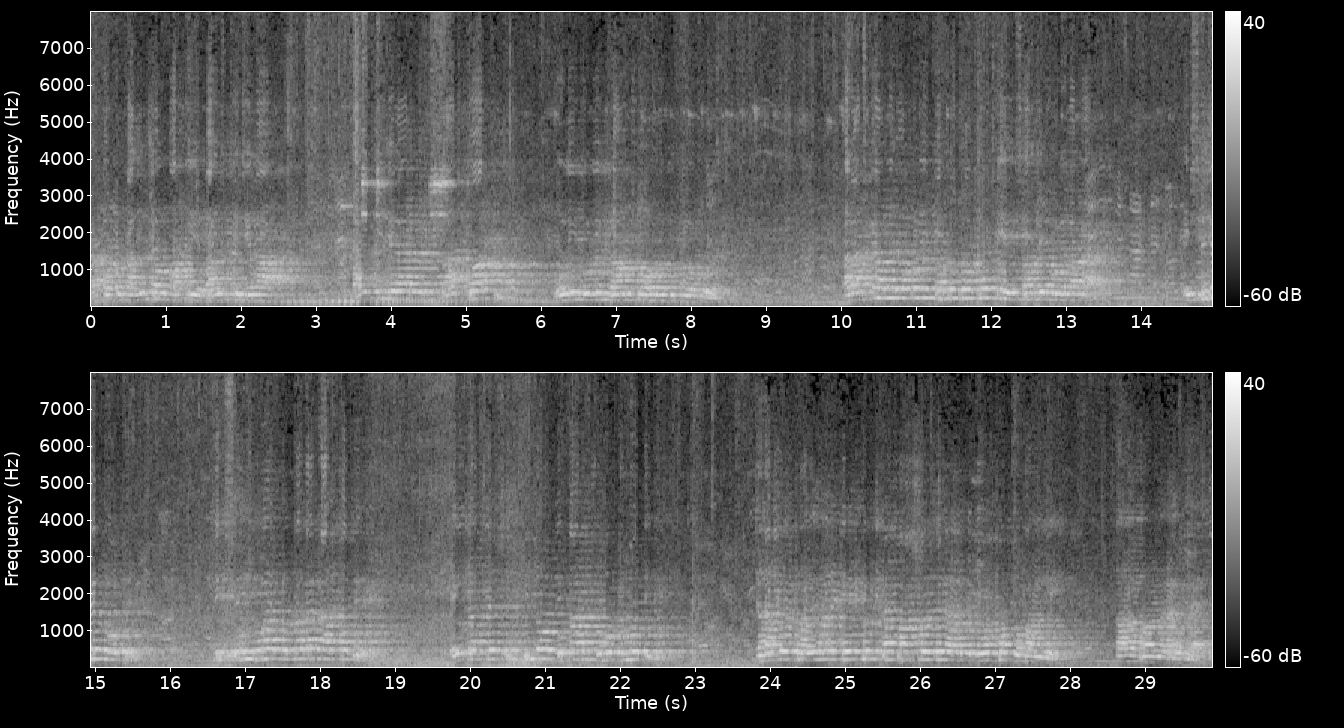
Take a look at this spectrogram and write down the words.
একমাত্র কালিম্পং বাদ দিয়ে বাইশটি জেলা বাইশটি জেলার রাজপথ গলি গলি গ্রাম শহর অতিক্রম করেছে। আর আজকে আমরা যখন এই পদযাত্রা করছি এই শান্তিনগর এলাকায় এই সিজনের মধ্যে, ঠিক সেই সময় কলকাতার রাজপথে এই রাজ্যের শিক্ষিত বেকার যুবক যুবতী, যারা কেউ প্রাইমারি টেট পরীক্ষায় পাস করেছে এখনও নিয়োগপত্র পায়নি, তারা ধর্ণায় বসে আছে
